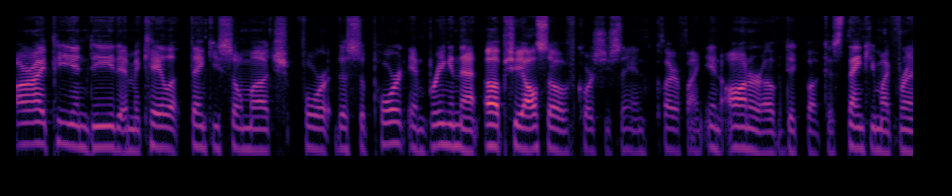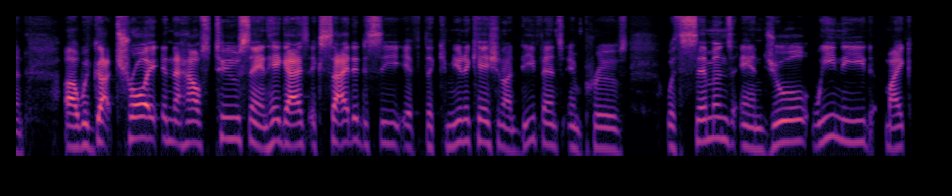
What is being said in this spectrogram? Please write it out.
RIP indeed. And Michaela, thank you so much for the support and bringing that up. She also, of course, she's saying, clarifying in honor of Dick Butkus. Thank you, my friend. Uh, we've got Troy in the house too saying, Hey guys, excited to see if the communication on defense improves with Simmons and Jewell. We need Mike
